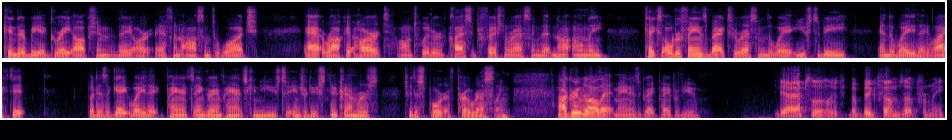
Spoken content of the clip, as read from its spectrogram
Can there be a great option? They are effing awesome to watch. At Rocket Heart on Twitter. Classic professional wrestling that not only takes older fans back to wrestling the way it used to be and the way they liked it, but is a gateway that parents and grandparents can use to introduce newcomers to the sport of pro wrestling. I agree with all that, man. It was a great pay per view. Yeah, absolutely. A big thumbs up for me.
